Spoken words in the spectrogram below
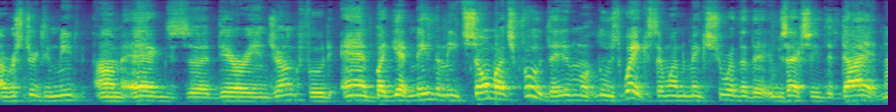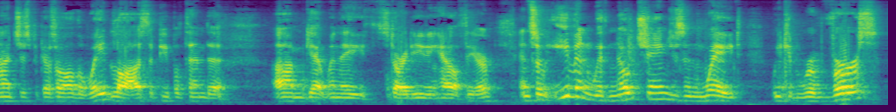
uh, restricted meat, um, eggs, uh, dairy, and junk food, and but yet made them eat so much food they didn't lose weight because they wanted to make sure that it was actually the diet, not just because of all the weight loss that people tend to um, get when they start eating healthier. And so, even with no changes in weight, we could reverse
